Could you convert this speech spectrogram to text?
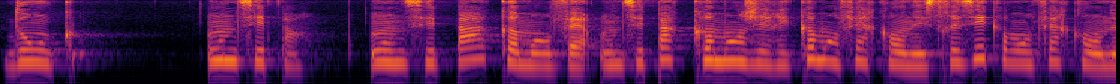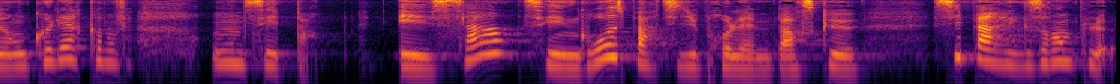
Donc, on ne sait pas on ne sait pas comment faire, on ne sait pas comment gérer, comment faire quand on est stressé, comment faire quand on est en colère, comment faire, on ne sait pas. Et ça, c'est une grosse partie du problème parce que si par exemple,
